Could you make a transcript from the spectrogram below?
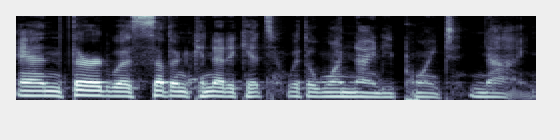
and third was Southern Connecticut with a 190.9.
